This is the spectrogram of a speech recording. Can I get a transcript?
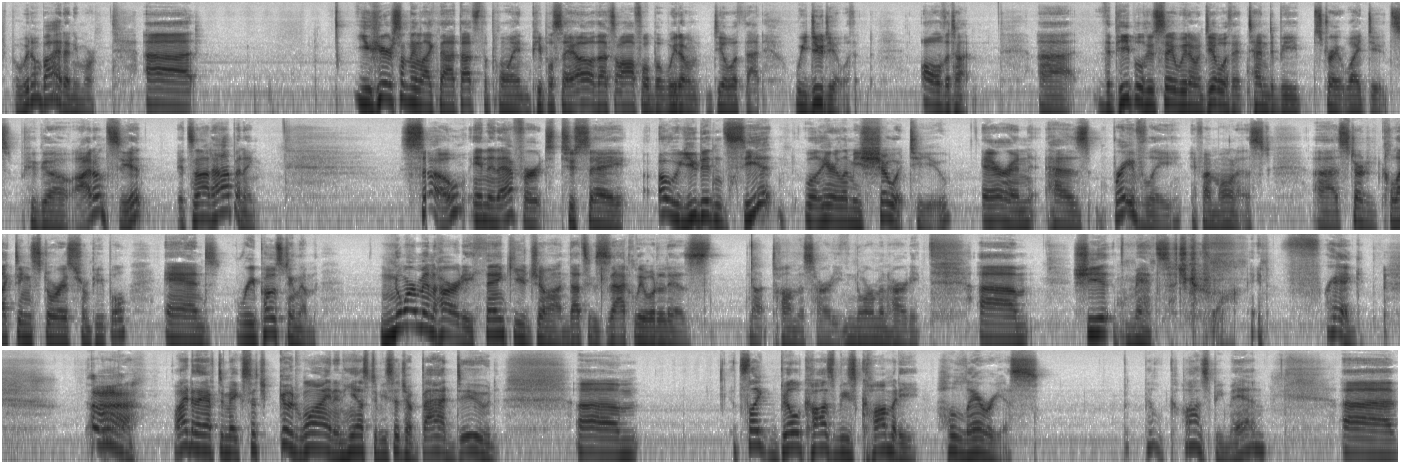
but we don't buy it anymore. Uh, you hear something like that, that's the point. People say, oh, that's awful, but we don't deal with that. We do deal with it all the time. Uh, the people who say we don't deal with it tend to be straight white dudes who go, I don't see it. It's not happening. So, in an effort to say, oh, you didn't see it? Well, here, let me show it to you. Aaron has bravely, if I'm honest, uh, started collecting stories from people and reposting them. Norman Hardy, thank you, John. That's exactly what it is. Not Thomas Hardy, Norman Hardy. Um, she, man, such good wine. Frig. Ugh. Why do they have to make such good wine and he has to be such a bad dude? Um, it's like Bill Cosby's comedy. Hilarious. But Bill Cosby, man. Uh,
